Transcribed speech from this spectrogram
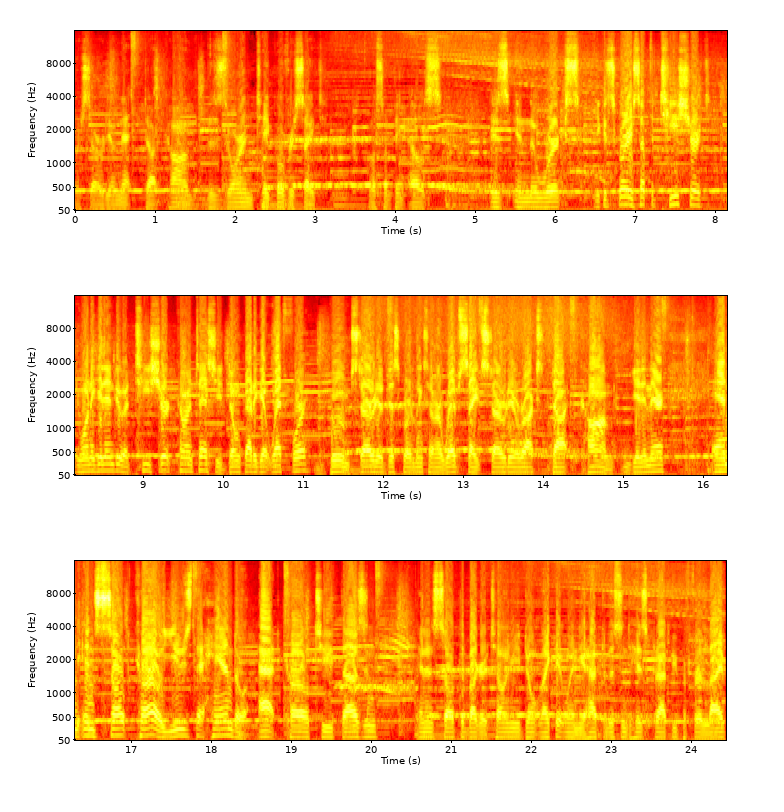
or StarRadioNet.com, the Zorn Takeover site. Well, something else is in the works. You can score yourself a t-shirt. You want to get into a t-shirt contest you don't got to get wet for? Boom, Star Radio Discord links on our website, starradiorocks.com. Get in there and insult Carl. Use the handle at Carl2000 and insult the bugger. Tell him you don't like it when you have to listen to his crap. You prefer live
